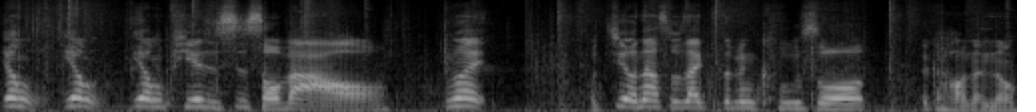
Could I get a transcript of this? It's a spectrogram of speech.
用用用 PS 四手法哦，因为我记得那时候在这边哭说这个好难弄。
